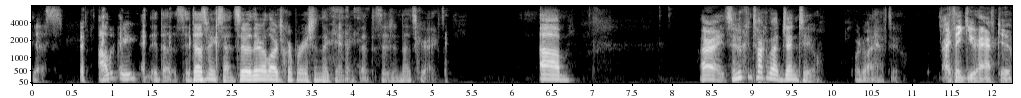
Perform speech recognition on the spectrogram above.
Yes. I'll agree. It does. It does make sense. So they're a large corporation. They can't make that decision. That's correct. Um. All right. So who can talk about Gentoo, or do I have to? I think you have to.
